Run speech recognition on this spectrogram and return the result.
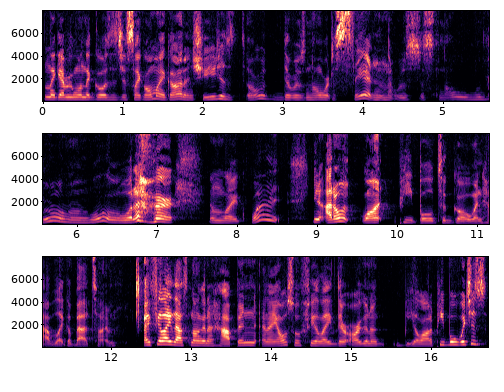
and like everyone that goes is just like, oh my god, and she just oh there was nowhere to sit and there was just no whatever. I'm like, what? You know, I don't want people to go and have like a bad time. I feel like that's not gonna happen, and I also feel like there are gonna be a lot of people, which is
